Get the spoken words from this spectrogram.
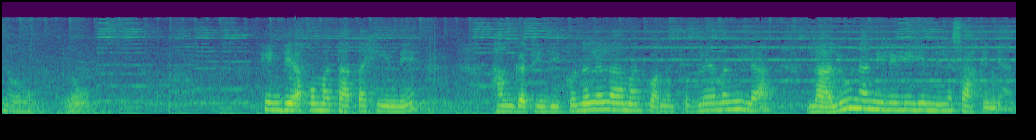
No, no. Hindi ako matatahimik hanggat hindi ko nalalaman kung anong problema nila, lalo na nililihim nila sa akin yan.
